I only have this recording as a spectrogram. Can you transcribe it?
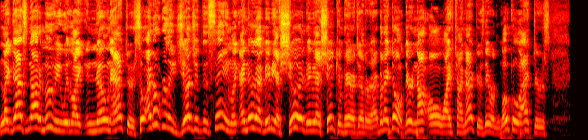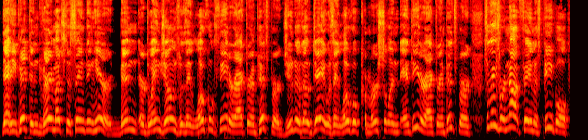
like that's not a movie with like known actors, so I don't really judge it the same. Like I know that maybe I should, maybe I should compare it to other, but I don't. They're not all lifetime actors. They were local actors that he picked, and very much the same thing here. Ben or Duane Jones was a local theater actor in Pittsburgh. Judith O'Dea was a local commercial and, and theater actor in Pittsburgh. So these were not famous people,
